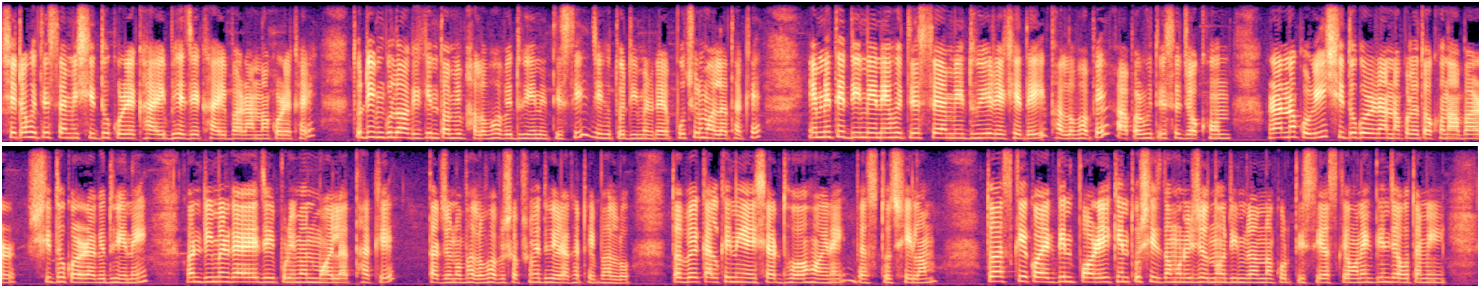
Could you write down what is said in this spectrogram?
সেটা হইতেছে আমি সিদ্ধ করে খাই, ভেজে খাই বা রান্না করে খাই। তো ডিমগুলো আগে কিন্তু আমি ভালোভাবে ধুয়ে নিতেছি। যেহেতু ডিমের গায়ে প্রচুর ময়লা থাকে, এমনিতে ডিম এনে হইতেছে আমি ধুয়ে রেখে দেই ভালোভাবে। আবার হইতেছে যখন রান্না করি, সিদ্ধ করে রান্না করলে তখন আবার সিদ্ধ করার আগে ধুয়ে নেই। কারণ ডিমের গায়ে যে পরিমাণ ময়লা থাকে তার জন্য ভালোভাবে সবসময় ধুয়ে রাখাটাই ভালো। তবে কালকে নিয়ে এসে আর ধোয়া হয় নাই, ব্যস্ত ছিলাম। তো আজকে কয়েকদিন পরেই কিন্তু সিজদামনির জন্য ডিম রান্না করতেছি। আজকে অনেক দিন যাবত আমি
